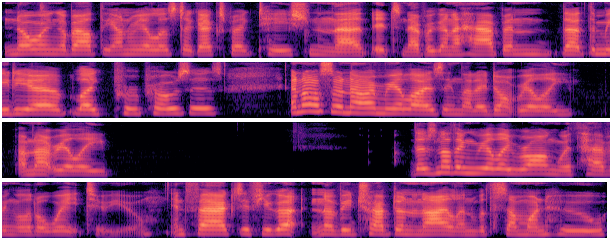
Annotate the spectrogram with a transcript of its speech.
knowing about the unrealistic expectation that it's never going to happen that the media like proposes. And also now I'm realizing that I don't really I'm not really there's nothing really wrong with having a little weight to you. In fact, if you're gonna be trapped on an island with someone who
